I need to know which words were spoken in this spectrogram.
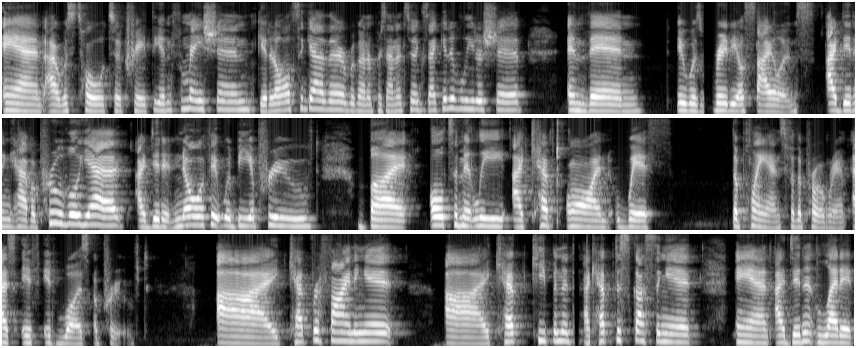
and I was told to create the information, get it all together, we're going to present it to executive leadership and then it was radio silence. I didn't have approval yet. I didn't know if it would be approved, but ultimately I kept on with the plans for the program as if it was approved. I kept refining it. I kept keeping it, I kept discussing it, and I didn't let it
